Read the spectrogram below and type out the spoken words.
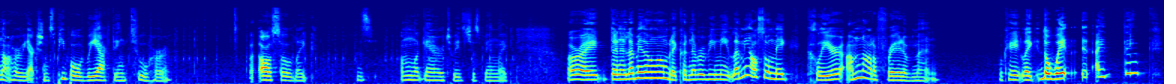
Not her reactions. People reacting to her. Also, like, I'm looking at her tweets, just being like, "All right, then let me know, but it could never be me." Let me also make clear, I'm not afraid of men. Okay, like the way I think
